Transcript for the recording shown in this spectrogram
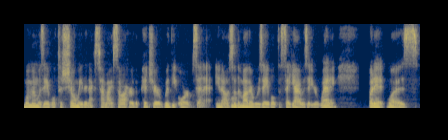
woman was able to show me the next time I saw her the picture with the orbs in it, you know. So mm. the mother was able to say, Yeah, I was at your wedding. But it was,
